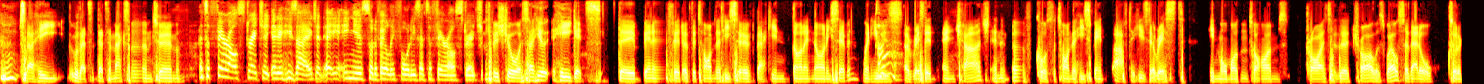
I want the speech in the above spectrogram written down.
Mm. So he, well, that's that's a maximum term. It's a fair old stretch at, his age, in your sort of early 40s. That's a fair old stretch. For sure. So he he gets the benefit of the time that he served back in 1997 when he was oh. arrested and charged, and of course the time that he spent after his arrest in more modern times prior to the trial as well. So that all sort of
